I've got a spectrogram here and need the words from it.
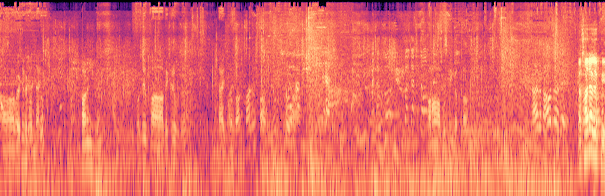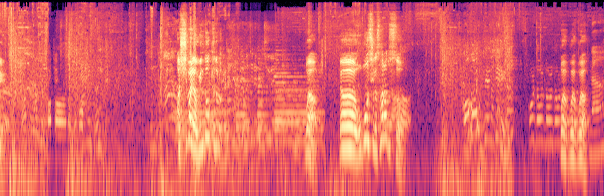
와. 아, 맥클 본다. 왼쪽? 가는 중. 아 맥크리 보자 나이스 어, 나안 좋을 거야 아, 못 생겼다. 아 이거 나와줘야 돼야 자리야 개피 어? 아 씨발 야 윈도우 키 눌러 뭐야 야 오버워치가 사라졌어 어, 겐지. 홀드 홀드 홀드. 뭐야 뭐야 뭐야 나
